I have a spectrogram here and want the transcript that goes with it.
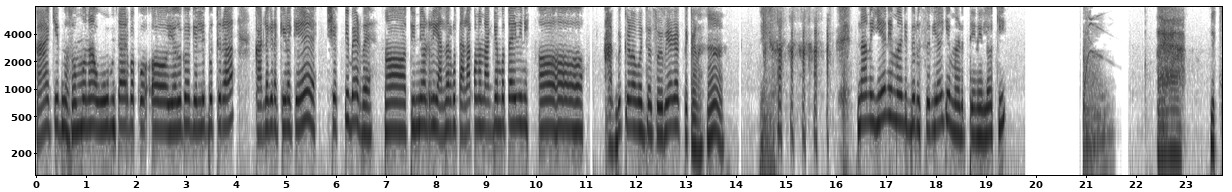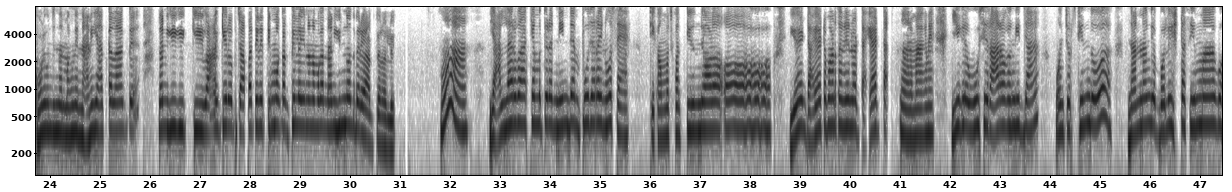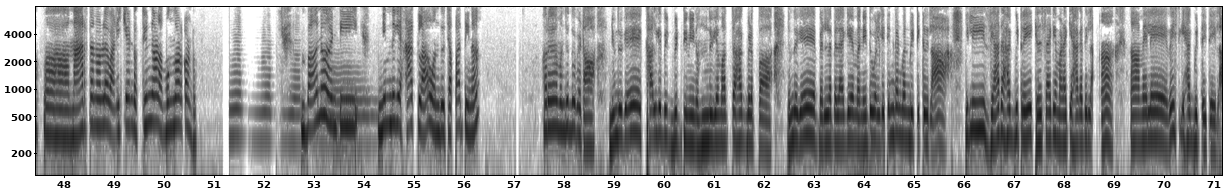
ಹಾಕಿದ್ನು ಸುಮ್ಮನ ಉಮ್ತಾ ಇರ್ಬೇಕು. ಎಲ್ಗ ಗೆಲ್ಲಿಗ್ ಬರ್ತೀರಾ ಕಡ್ಲೆ ಗಿಡ ಕೀಳಕ್ಕೆ ಶಕ್ತಿ ಬೇಡ್ವೆ? ಆ ತಿನ್ನೋಡ್ರಿ ಎಲ್ಲರಿಗೂ ತಲಾಕೊಂಡು ಹಾಕ್ಕೊಂಬತ್ತಾ ಇದೀನಿ. ಆ, ಆ, ಆ. ಅದು ಕೇಳ ಮುಂಚೆ ಸರಿಯಾಗಿ ಕಣ. ನಾನು ಏನೇ ಮಾಡಿದ್ದರೂ ಸರಿಯಾಗಿ ಮಾಡುತ್ತೇನೆ ಲೋಕಿ. ಕೋಳಿ ಒಂದು ನನ್ನ ಮಗನೇ ನನಗೆ ಹಾಕಲ್ಲ ಆಗ್ತೆ? ನನಗೆ ಈಗ ಇಕ್ಕಿ ಹಾಕಿರೋ ಚಪಾತಿನೇ ತಿಮ್ಮಕ್ಕಾಗ್ತಿಲ್ಲ ಇನ್ನು ನಮಗ ನಾನು ಇನ್ನೊಂದು ಬೇರೆ ಹಾಕ್ತಾನಲ್ಲಿ ಹ್ಮ್. ಎಲ್ಲರಿಗೂ ಹಾಕ್ಕೊಂಬತ್ತಿರೋದು ನಿಂದೆ ಪೂಜಾರ ಏನು ನೋಸೆ ಚಿಕನ್ ಮುಚ್ಕೊಂಡ್ ತಿಂದಾಳ ಏನ್ ಡಯಟ್ ಮಾಡ್ತಾನೇನ ಡಯಟ್ ನನ್ನ ಮಗನೇ, ಈಗಲೇ ಊಸಿರ್ ಆರೋಗಂಗಿದ್ದ ಒಂಚೂರು ತಿಂದು, ನನ್ನಂಗೆ ಬಲಿಷ್ಠ ಸಿಂಹ ಆಗು. ಒಳ್ಳೆ ಒಲಿಕೊಂಡು ತಿನ್ನೋಳ ಮುನ್ನೋಡ್ಕೊಂಡು. ಬಾನು ಆಂಟಿ, ನಿಮ್ದಿಗೆ ಹಾಕ್ಲಾ ಒಂದು ಚಪಾತಿನ? ಅರೆ ಮಂಜುಂದು ಬೇಟ ನಿಮ್ದಿಗೆ ಕಾಲ್ಗೆ ಬಿಟ್ ಬಿಡ್ತೀನಿ ನಮ್ದಿಗೆ ಮಾತ್ರ ಹಾಕ್ಬಿಡಪ್ಪ. ನಿಮ್ದಿಗೆ ಬೆಲ್ಲ ಬೆಳಗ್ಗೆ ಮನೆದು ಒಳಗೆ ತಿನ್ಕೊಂಡು ಬಂದ್ಬಿಟ್ಟಿಲ್ಲ ಇಲ್ಲಿ ಜ್ಯಾದ ಹಾಕ್ಬಿಟ್ರೆ ಕೆಲ್ಸಾಗೆ ಮಾಡಕ್ಕೆ ಆಗೋದಿಲ್ಲ. ಆ, ಆಮೇಲೆ ವೇಸ್ಟ್ಗೆ ಹಾಕ್ಬಿಟ್ಟೈತೆ ಇಲ್ಲ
